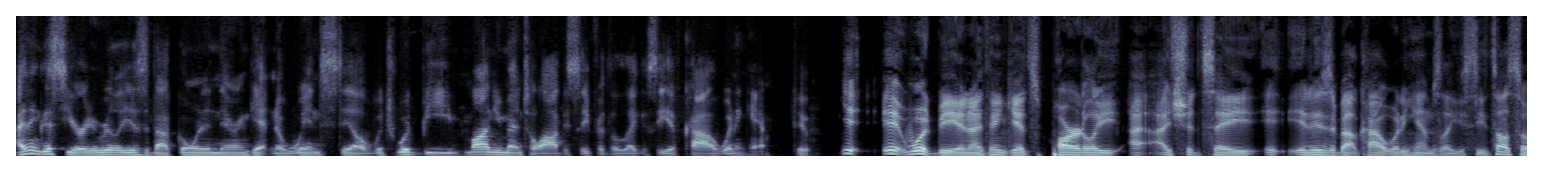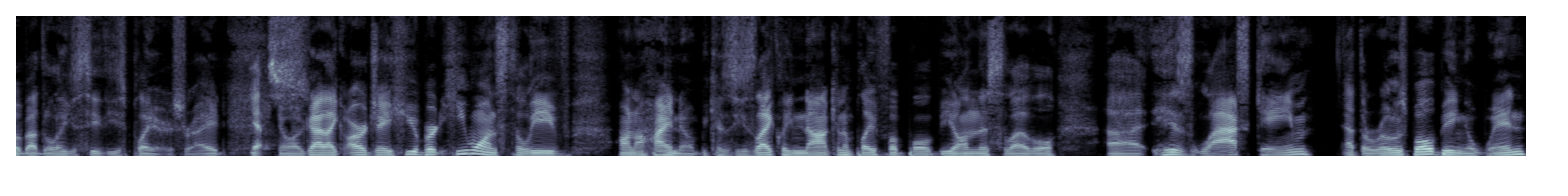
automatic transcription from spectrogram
I think this year it really is about going in there and getting a win still, which would be monumental, obviously, for the legacy of Kyle Whittingham, too. It, it would be. And I think it's partly, I, I should say, it, it is about Kyle Whittingham's legacy. It's also about the legacy of these players, right? Yes. You know, a guy like RJ Hubert, he wants to leave on a high note because he's likely not going to play football beyond this level. Uh, his last game at the Rose Bowl being a win,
